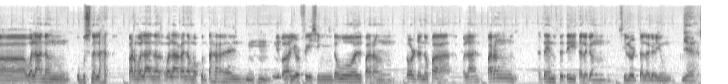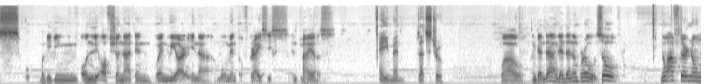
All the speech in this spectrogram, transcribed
ah, wala nang ubus na lahat. Parang wala na wala ka nang mapuntahan. Mhm. Di ba? You're facing the wall. Parang, Lord, ano pa? Wala, parang at the end of the day, talagang si Lord talaga yung Yes. magiging only option natin when we are in a moment of crisis and trials. Amen. That's true. Wow. Ang ganda, ang ganda nung bro. So, nung after nung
